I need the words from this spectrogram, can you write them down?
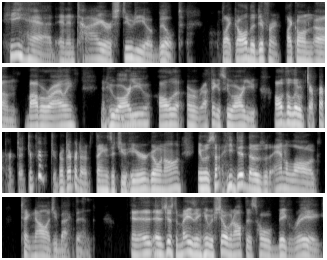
he had an entire studio built like all the different like on um baba o'riley and who are Mhm. you? All the or i think it's who are you? All the little things that you hear going on. It was he did those with analog technology back then. And it, it was just amazing. He was showing off this whole big rig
